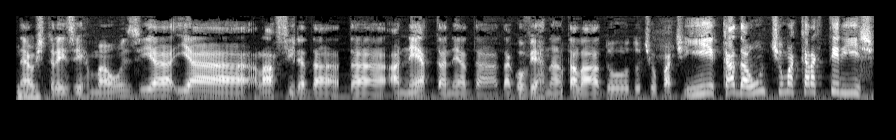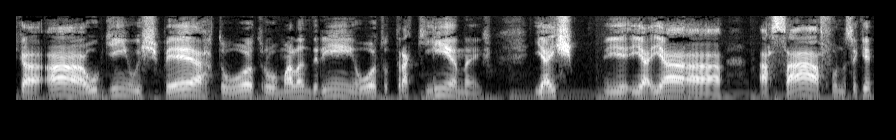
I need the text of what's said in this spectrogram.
Né, os três irmãos e a, e a, lá, a filha da, da a neta né, da, da governanta lá do, do tio Patinho. E cada um tinha uma característica. Ah, o Guinho esperto, o outro malandrinho, o outro traquinas, e a e, e, a, a, a Safo, não sei o quê.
